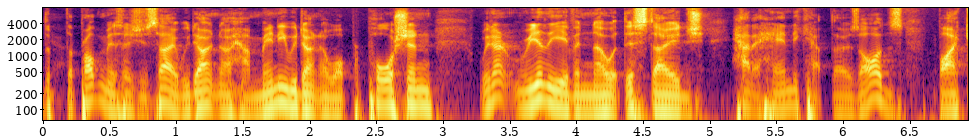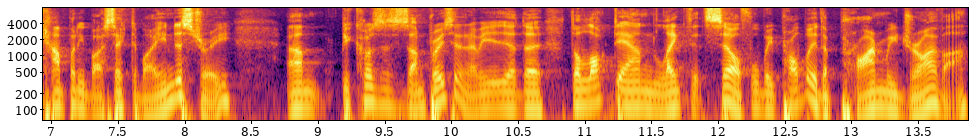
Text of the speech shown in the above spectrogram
The, the problem is, as you say, we don't know how many, we don't know what proportion, we don't really even know at this stage how to handicap those odds by company, by sector, by industry. Um, because this is unprecedented. I mean, the the lockdown length itself will be probably the primary driver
